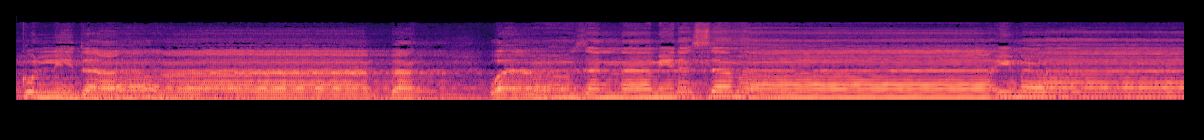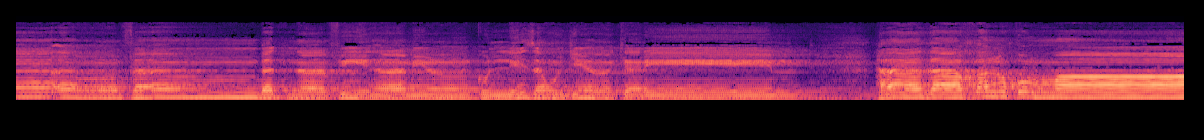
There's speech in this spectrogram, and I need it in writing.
كل دابة وأنزلنا من السماء ماء فأنبتنا فيها من كل زوج كريم. هذا خلق الله.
